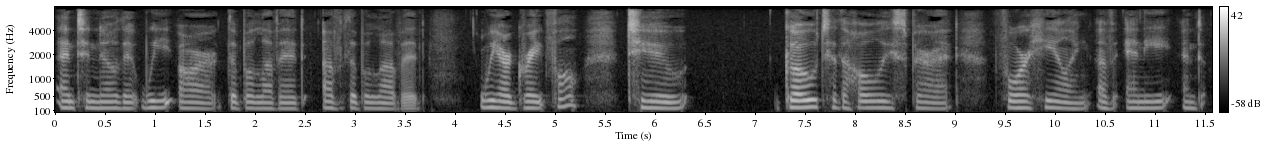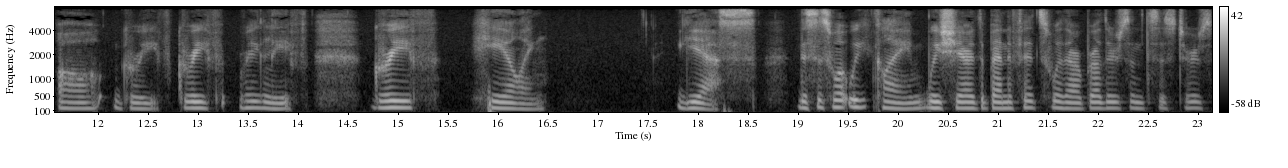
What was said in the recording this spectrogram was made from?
and to know that we are the beloved of the beloved. We are grateful to go to the Holy Spirit for healing of any and all grief, grief relief, grief healing. Yes, this is what we claim. We share the benefits with our brothers and sisters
